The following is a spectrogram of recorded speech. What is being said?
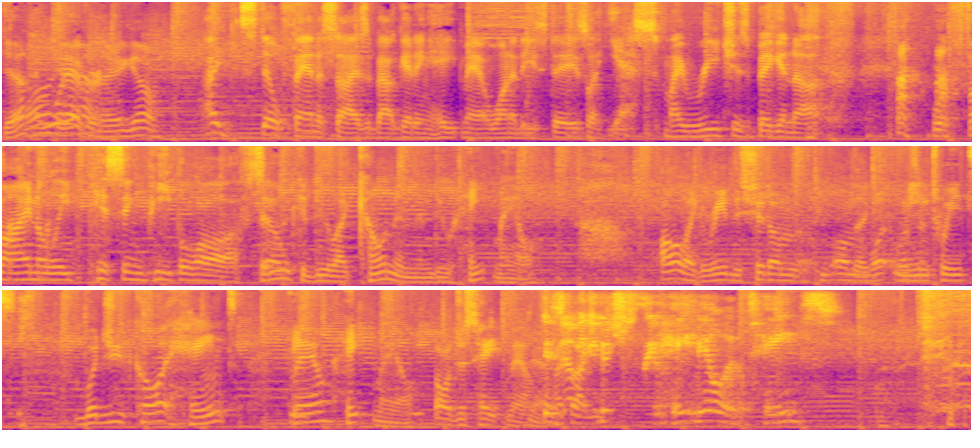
Yeah. Oh, Whatever. Yeah, there you go. I still fantasize about getting hate mail one of these days. Like, yes, my reach is big enough. We're finally pissing people off. Then So we could do like Conan and do hate mail, Oh, like read the shit on on like what mean it? tweets. What'd you call it? Haint mail? Hate mail. Oh, just hate mail. Is that like you mentioned like hate mail and taints?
